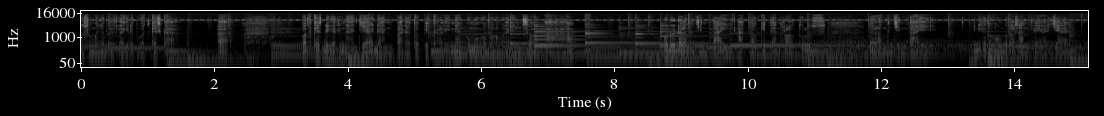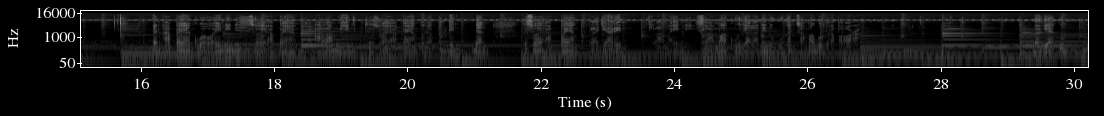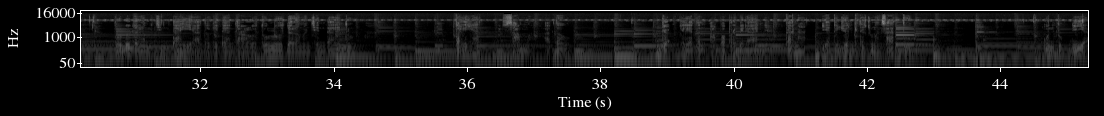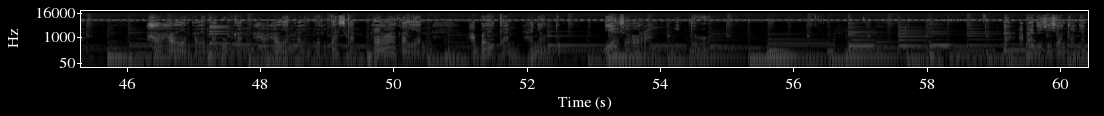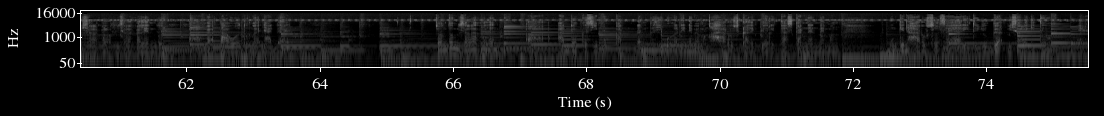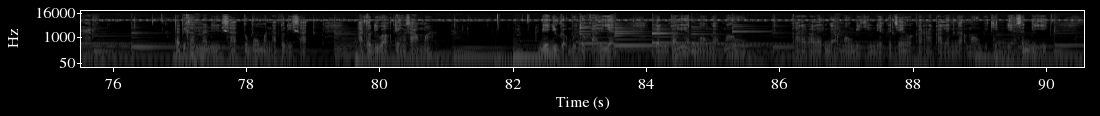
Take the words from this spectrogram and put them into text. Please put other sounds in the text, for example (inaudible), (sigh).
semuanya balik lagi di podcast kak. Uh, Podcast dengerin aja dan pada topik kali ini aku mau ngebawain soal Bodoh dalam mencintai atau kita yang terlalu tulus dalam mencintai. Ini kita ngobrol santai aja. Dan apa yang aku bawain ini sesuai apa yang aku alamin Sesuai apa yang aku dapetin Dan sesuai apa yang aku pelajarin selama ini. Selama aku ngejalanin hubungan sama beberapa orang bagi aku, bodoh dalam mencintai atau kita yang terlalu tulus dalam mencintai itu terlihat sama atau gak kelihatan apa perbedaannya. Karena ya tujuan kita cuma satu. Untuk dia hal-hal yang kalian lakukan hal-hal yang kalian prioritaskan rela kalian abaikan hanya untuk dia seorang aja sih contohnya misalnya kalau misalnya kalian eh, nggak uh, tahu atau nggak nyadar. Contoh misalnya kalian uh, ada kesibukan dan kesibukan ini memang harus kalian prioritaskan dan memang mungkin harus selesai hari itu juga misalnya gitu ya kan? Tapi karena di satu momen atau di saat atau di waktu yang sama dia juga butuh kalian. Dan kalian mau nggak mau karena kalian nggak mau bikin dia kecewa karena kalian nggak mau bikin dia sedih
